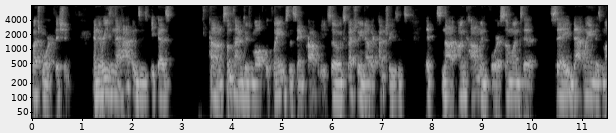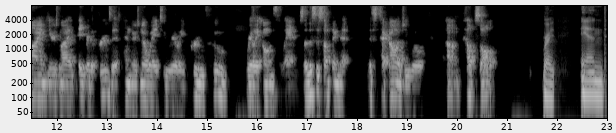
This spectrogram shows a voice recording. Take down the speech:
much more efficient. And the reason that happens is because um, sometimes there's multiple claims to the same property. So especially in other countries, it's it's not uncommon for someone to say that land is mine. Here's my paper that proves it, and there's no way to really prove who really owns the land. So this is something that this technology will um, help solve. Right. And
